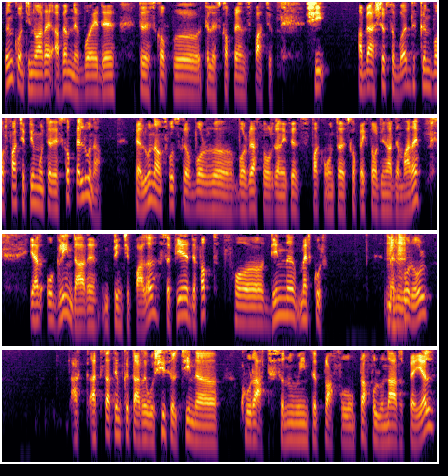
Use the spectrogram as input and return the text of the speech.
în continuare avem nevoie de telescop, uh, telescope în spațiu. Și abia aștept să văd când vor face primul telescop pe lună. Pe lună au spus că vor, uh, vor vrea să organizeze, să facă un telescop extraordinar de mare, iar oglinda principală să fie, de fapt, din Mercur. Mhm. Mercurul, mm-hmm. atâta timp cât a reușit să-l țină curat, să nu intre praful, praful lunar pe el,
